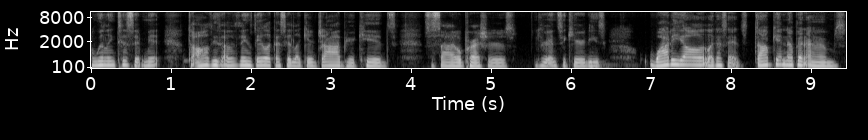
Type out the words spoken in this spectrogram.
willing to submit to all these other things, they like I said, like your job, your kids, societal pressures, your insecurities, why do y'all, like I said, stop getting up in arms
